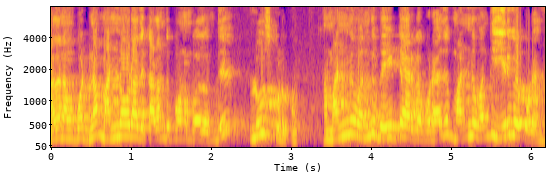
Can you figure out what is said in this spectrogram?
அதை நம்ம போட்டோம்னா மண்ணோட அது கலந்து போகும்போது வந்து லூஸ் கொடுக்கும். மண் வந்து வெயிட்டாக இருக்கக்கூடாது மண் வந்து இருக்கக்கூடாது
